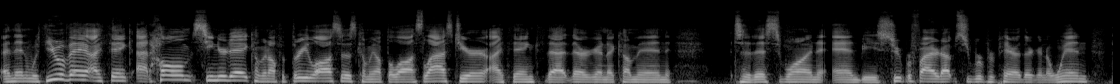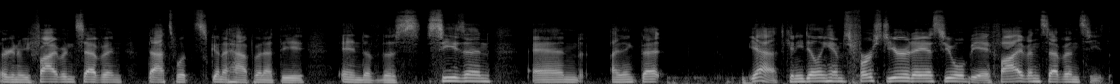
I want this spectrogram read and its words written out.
And then with U of A, I think at home, senior day, coming off of three losses, coming off the loss last year, I think that they're going to come in to this one and be super fired up, super prepared. They're going to win. They're going to be five and seven. That's what's going to happen at the end of this season. And I think that, yeah, Kenny Dillingham's first year at ASU will be a five and seven season.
